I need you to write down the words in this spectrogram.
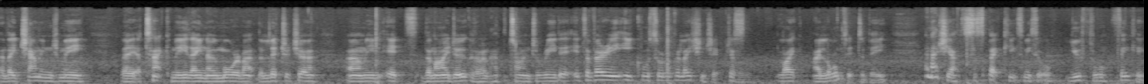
and they challenge me, they attack me, they know more about the literature. I mean, it's than I do because I don't have the time to read it. It's a very equal sort of relationship, just like I want it to be, and actually I suspect keeps me sort of youthful thinking.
